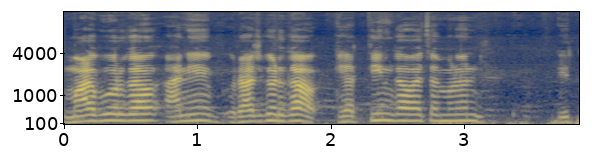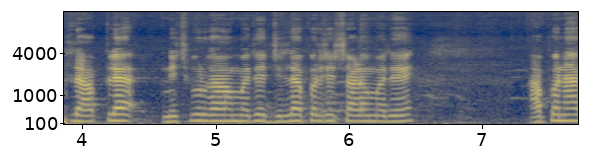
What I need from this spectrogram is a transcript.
माळबोरगाव आणि राजगड गाव या तीन गावाचा मिळून इथल्या आपल्या निचपूर गावामध्ये जिल्हा परिषद शाळेमध्ये आपण हा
